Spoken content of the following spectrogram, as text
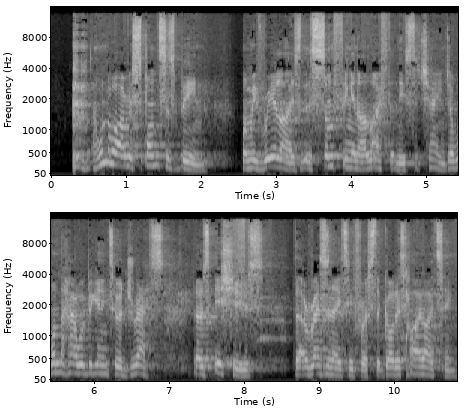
I wonder what our response has been when we've realized that there's something in our life that needs to change. I wonder how we're beginning to address those issues that are resonating for us that God is highlighting.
